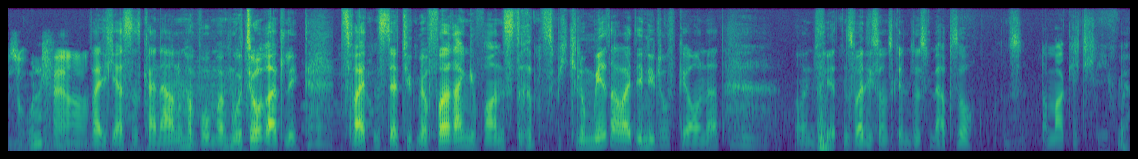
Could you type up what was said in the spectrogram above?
Wieso unfair? Weil ich erstens keine Ahnung habe, wo mein Motorrad liegt. Zweitens, der Typ mir voll reingefahren ist. Drittens, mich kilometerweit in die Luft gehauen hat. Und viertens, weil ich sonst keine Lust mehr hab. So. Also, da mag ich dich nicht mehr.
